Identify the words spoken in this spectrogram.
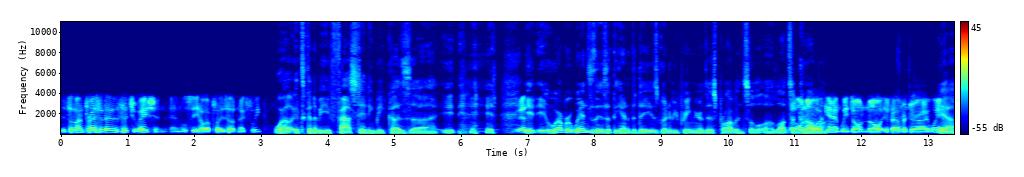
it's an unprecedented situation, and we'll see how it plays out next week. Well, it's going to be fascinating because uh, it, it, it, it, whoever wins this at the end of the day is going to be premier of this province. So uh, lots well, of drama. Oh no, again, we don't know if After wins. Yeah,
